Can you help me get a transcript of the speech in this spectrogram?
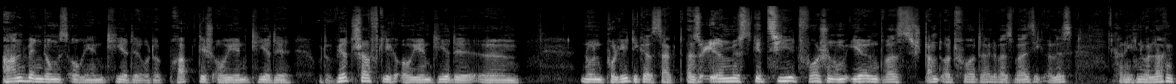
anwendungsorientierte oder praktisch orientierte oder wirtschaftlich orientierte äh, nun Politiker sagt, also ihr müsst gezielt forschen um irgendwas, Standortvorteile, was weiß ich alles, kann ich nur lachen.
